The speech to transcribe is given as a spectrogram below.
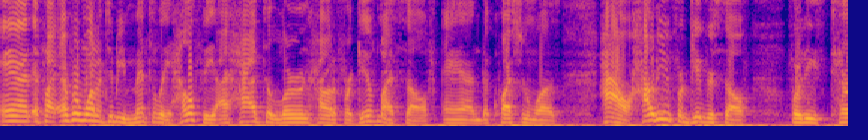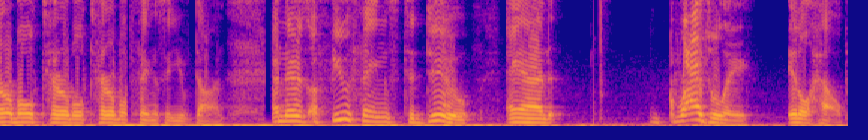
And if I ever wanted to be mentally healthy, I had to learn how to forgive myself. And the question was, how? How do you forgive yourself for these terrible, terrible, terrible things that you've done? And there's a few things to do, and gradually it'll help.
